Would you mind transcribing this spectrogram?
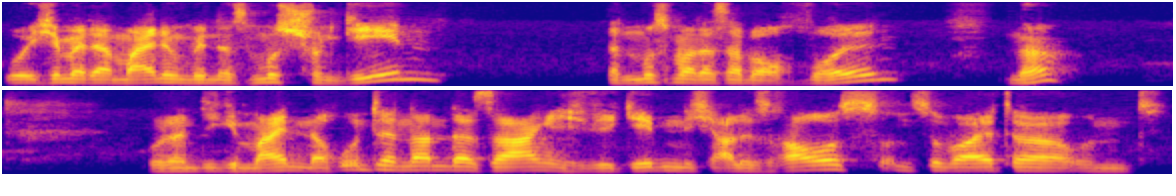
wo ich immer der Meinung bin, das muss schon gehen. Dann muss man das aber auch wollen, ne? Wo dann die Gemeinden auch untereinander sagen, ich, wir geben nicht alles raus und so weiter. Und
